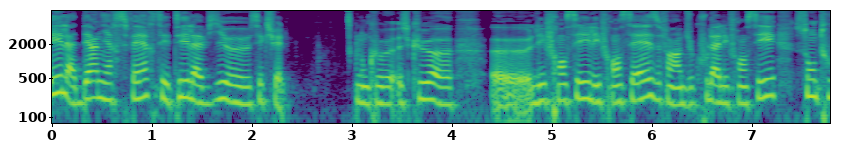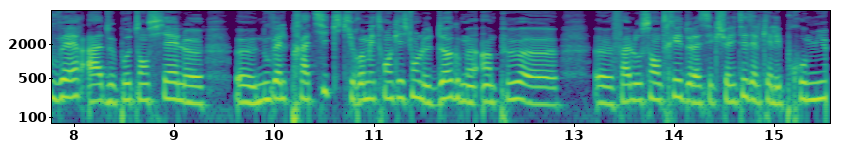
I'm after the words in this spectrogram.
Et la dernière sphère, c'était la vie sexuelle. Donc, euh, est-ce que euh, euh, les Français et les Françaises, enfin, du coup, là, les Français sont ouverts à de potentielles euh, euh, nouvelles pratiques qui remettraient en question le dogme un peu euh, phallocentré de la sexualité telle qu'elle est promue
